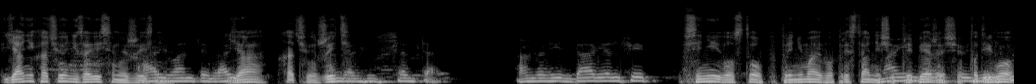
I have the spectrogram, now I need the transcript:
Я не хочу независимой жизни. Я хочу жить в сени его стоп, принимая его пристанище, прибежище, под его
